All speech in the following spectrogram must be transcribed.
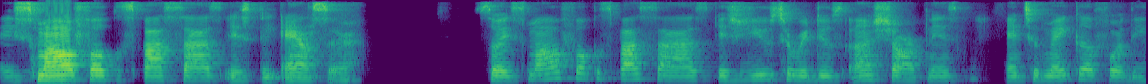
A small focal spot size is the answer. So a small focal spot size is used to reduce unsharpness and to make up for the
